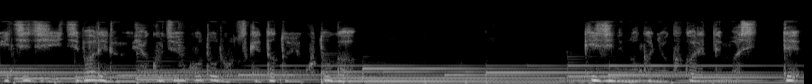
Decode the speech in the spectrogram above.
一時1バレル115ドルをつけたということが記事の中には書かれてまして、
